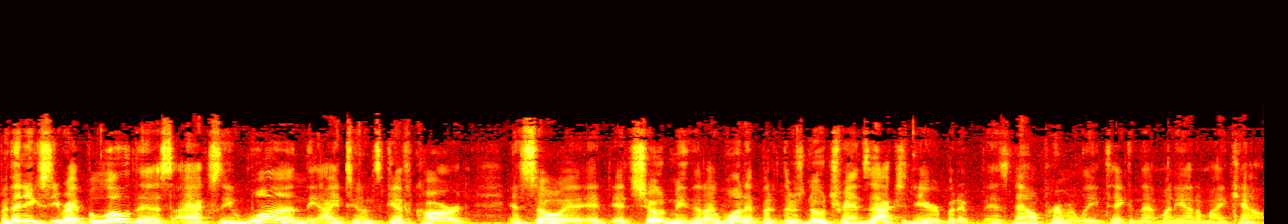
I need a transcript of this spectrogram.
But then you can see right below this, I actually won the iTunes gift card, and so it, it showed me that I won it, but there's no transaction here, but it has now permanently taken that money out of my account.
